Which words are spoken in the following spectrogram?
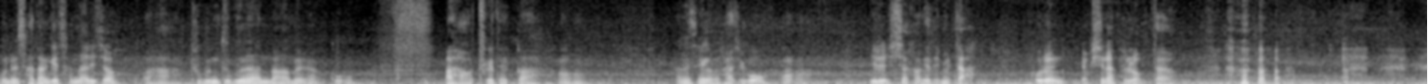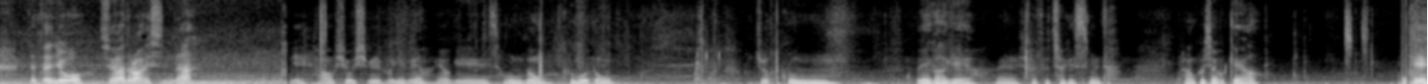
오늘 4단계 첫날이죠. 와 두근두근한 마음을 갖고 아 어떻게 될까 어, 하는 생각을 가지고 어, 일을 시작하게 됩니다. 콜은 역시나 별로 없다요. 어쨌든 요거 수행하도록 하겠습니다. 예, 9시 51분이고요. 여기 성동 금호동 조금 외곽이에요. 예, 잘 도착했습니다. 다음 코 잡을게요. 예,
